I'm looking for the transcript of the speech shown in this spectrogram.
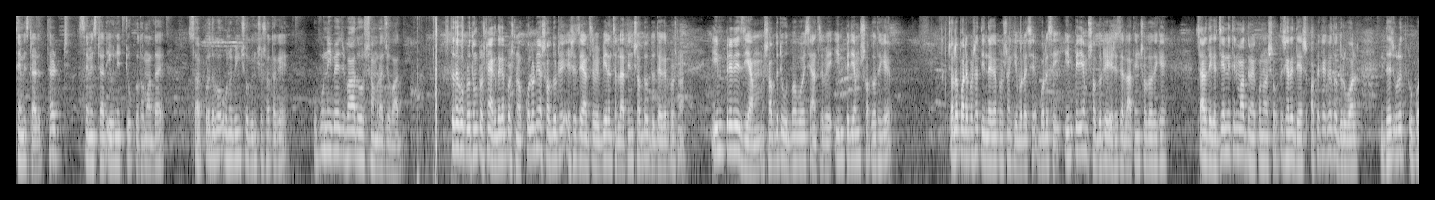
semester third semester unit two প্রথম অধ্যায় সলভ করে দেবো। ঊনবিংশ, বিংশ শতকে উপনিবেশবাদ ও সাম্রাজ্যবাদ। তো দেখো, প্রথম প্রশ্ন এক দাগের প্রশ্ন, কলোনিয়া শব্দটি এসেছে অ্যান্সার বিয়ের অ্যান্সার লাতিন শব্দ, দুই দাগের প্রশ্ন ইম্পেরিজিয়াম শব্দটি উদ্ভব হয়েছে। অ্যান্সার হবে, ইম্পেরিয়াম শব্দ থেকে। চলো পরে প্রশ্ন তিন দাগের প্রশ্ন কি বলেছে? বলেছে, ইম্পেরিয়াম শব্দটি এসেছে লাতিন শব্দ থেকে। চারদিকে যে নীতির মাধ্যমে কোনো শক্তিশালী দেশ অপেক্ষাকৃত দুর্বল দেশগুলির উপর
